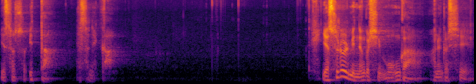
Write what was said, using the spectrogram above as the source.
있을 수 있다 했으니까 예수를 믿는 것이 뭔가 하는 것이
